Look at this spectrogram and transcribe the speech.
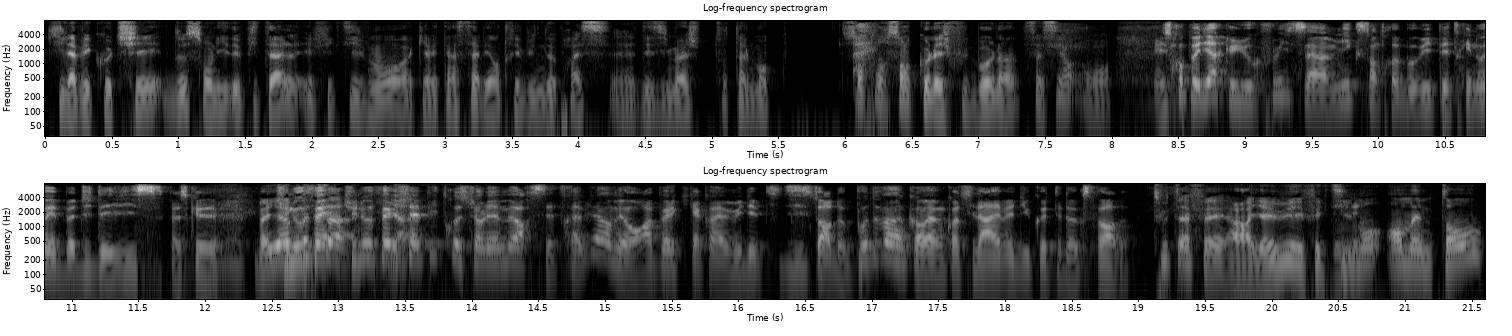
qu'il avait coaché de son lit d'hôpital, effectivement, euh, qui avait été installé en tribune de presse, euh, des images totalement 100% collège football, hein, ça c'est. on- Est-ce qu'on peut dire que Hugh Freeze c'est un mix entre Bobby Petrino et Butch Davis? Parce que Bah, tu nous, fais, tu nous fais le chapitre sur les mœurs, c'est très bien, mais on rappelle qu'il y a quand même eu des petites histoires de pot de vin quand même quand il arrivait du côté d'Oxford. Tout à fait. Alors il y a eu effectivement en même temps.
